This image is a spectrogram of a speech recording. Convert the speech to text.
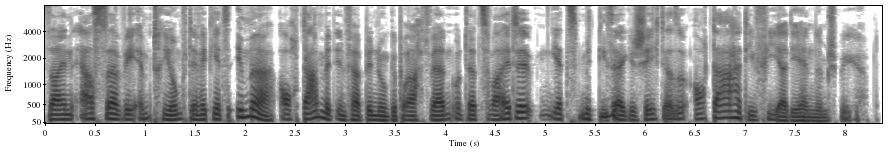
Sein erster WM-Triumph, der wird jetzt immer auch damit in Verbindung gebracht werden. Und der zweite jetzt mit dieser Geschichte, also auch da hat die FIA die Hände im Spiel gehabt.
